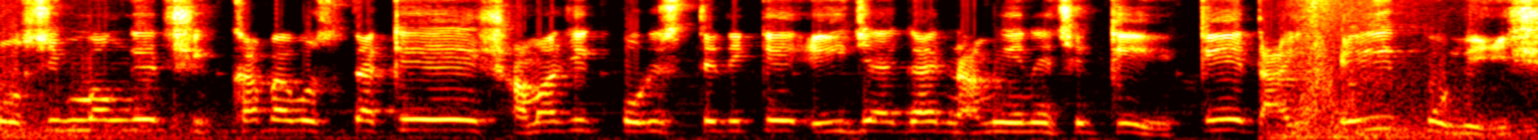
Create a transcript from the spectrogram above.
পশ্চিমবঙ্গের শিক্ষা ব্যবস্থাকে, সামাজিক পরিস্থিতিকে এই জায়গায় নামিয়ে এনেছে কে? কে দায়ী? এই পুলিশ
